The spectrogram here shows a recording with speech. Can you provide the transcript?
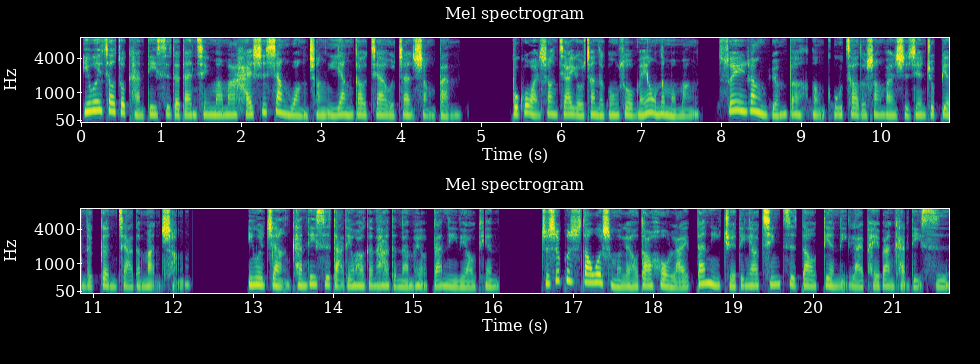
一位叫做坎蒂斯的单亲妈妈，还是像往常一样到加油站上班。不过晚上加油站的工作没有那么忙，所以让原本很枯燥的上班时间就变得更加的漫长。因为这样，坎蒂斯打电话跟她的男朋友丹尼聊天，只是不知道为什么聊到后来，丹尼决定要亲自到店里来陪伴坎蒂斯。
